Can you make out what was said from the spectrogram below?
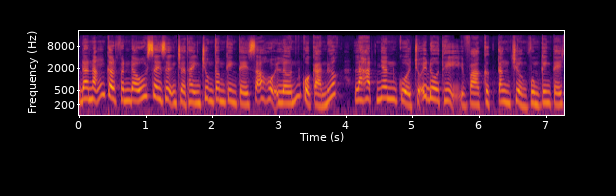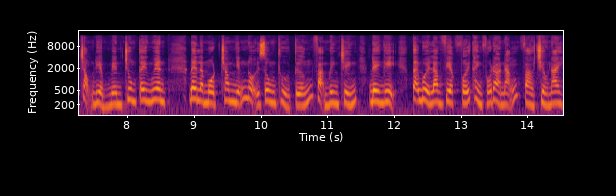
Đà Nẵng cần phấn đấu xây dựng trở thành trung tâm kinh tế xã hội lớn của cả nước, là hạt nhân của chuỗi đô thị và cực tăng trưởng vùng kinh tế trọng điểm miền Trung Tây Nguyên. Đây là một trong những nội dung Thủ tướng Phạm Minh Chính đề nghị tại buổi làm việc với thành phố Đà Nẵng vào chiều nay.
